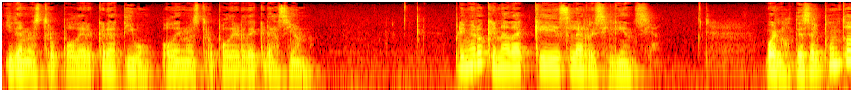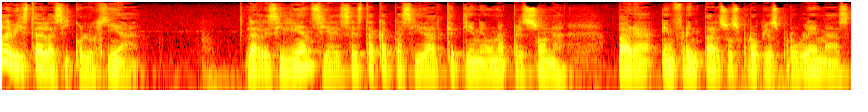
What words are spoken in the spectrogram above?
y de nuestro poder creativo o de nuestro poder de creación. Primero que nada, ¿qué es la resiliencia? Bueno, desde el punto de vista de la psicología, la resiliencia es esta capacidad que tiene una persona para enfrentar sus propios problemas,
